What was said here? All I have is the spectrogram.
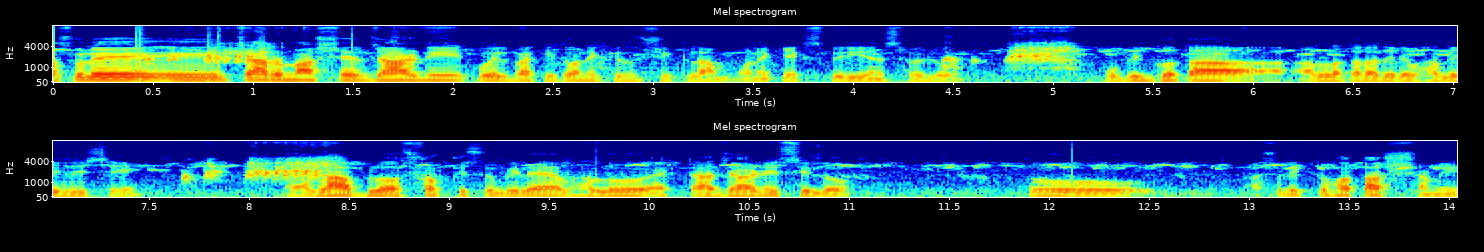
আসলে এই চার মাসের জার্নি, কোয়েল পাখিতে অনেক কিছু শিখলাম, অনেক এক্সপিরিয়েন্স হইল। অভিজ্ঞতা আল্লাহ তালা দিলে ভালোই হয়েছে লাভ, লস সব কিছু মিলে ভালো একটা জার্নি ছিল। তো আসলে একটু হতাশ আমি।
